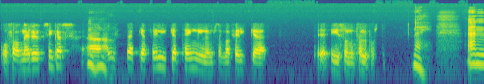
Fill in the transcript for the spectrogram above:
og fá meira upplýsingar mm -hmm. að alls ekki að fylgja tenglum sem að fylgja í svona tölupóstum. Nei, en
